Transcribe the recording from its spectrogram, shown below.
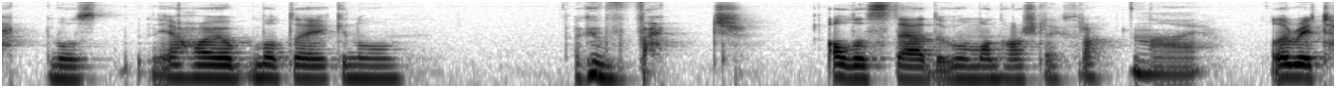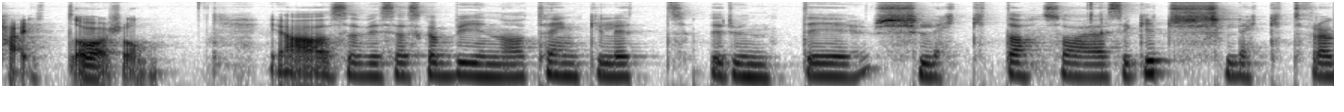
vært noe Jeg har jo på en måte ikke noe Jeg har ikke vært alle steder hvor man har slekt fra. Nei. Og det blir teit å være sånn. Ja, altså hvis jeg skal begynne å tenke litt rundt i slekt, da, så har jeg sikkert slekt fra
